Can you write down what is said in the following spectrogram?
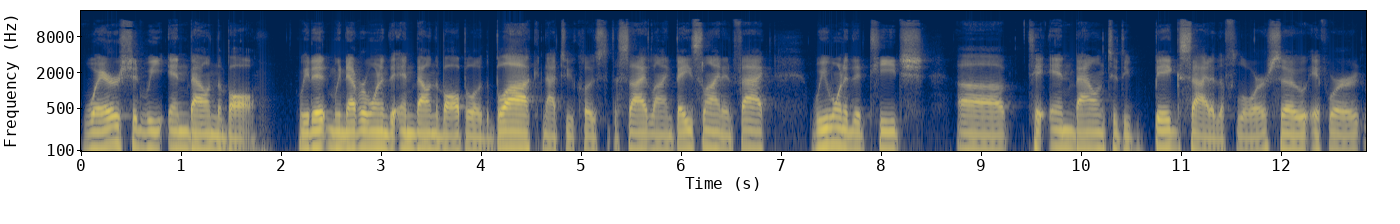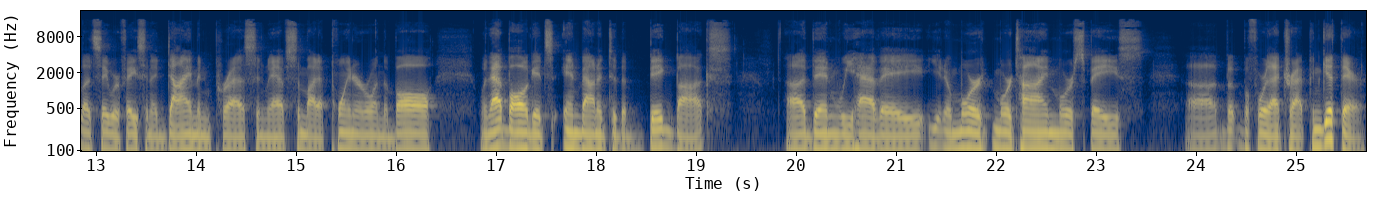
where should we inbound the ball? We didn't. We never wanted to inbound the ball below the block, not too close to the sideline, baseline. In fact, we wanted to teach uh, to inbound to the big side of the floor. So if we're, let's say, we're facing a diamond press and we have somebody a pointer on the ball, when that ball gets inbounded to the big box, uh, then we have a you know more more time, more space, uh, but before that trap can get there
